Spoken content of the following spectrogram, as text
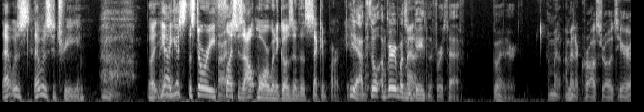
that was that was intriguing. But yeah, I guess the story fleshes out more when it goes into the second part. Yeah, I'm still I'm very much Man, engaged in the first half. Go ahead, Eric. I'm at, I'm at a crossroads here.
